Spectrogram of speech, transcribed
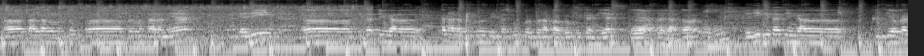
Uh, kalau untuk uh, pemasarannya, jadi uh, kita tinggal kan ada dulu di Facebook beberapa grup ikan hias Ya. uh, predator. Mhm. Jadi kita tinggal videokan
